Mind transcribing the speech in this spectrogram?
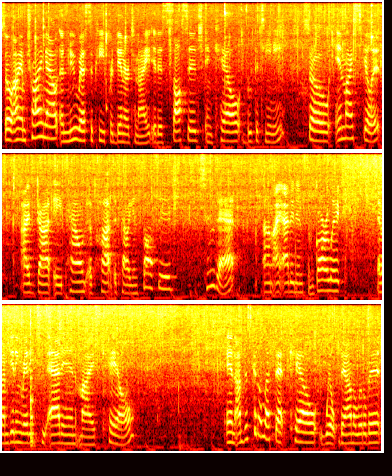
So I am trying out a new recipe for dinner tonight. It is sausage and kale bucatini. So in my skillet, I've got a pound of hot Italian sausage. To that, um, I added in some garlic and I'm getting ready to add in my kale. And I'm just gonna let that kale wilt down a little bit.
